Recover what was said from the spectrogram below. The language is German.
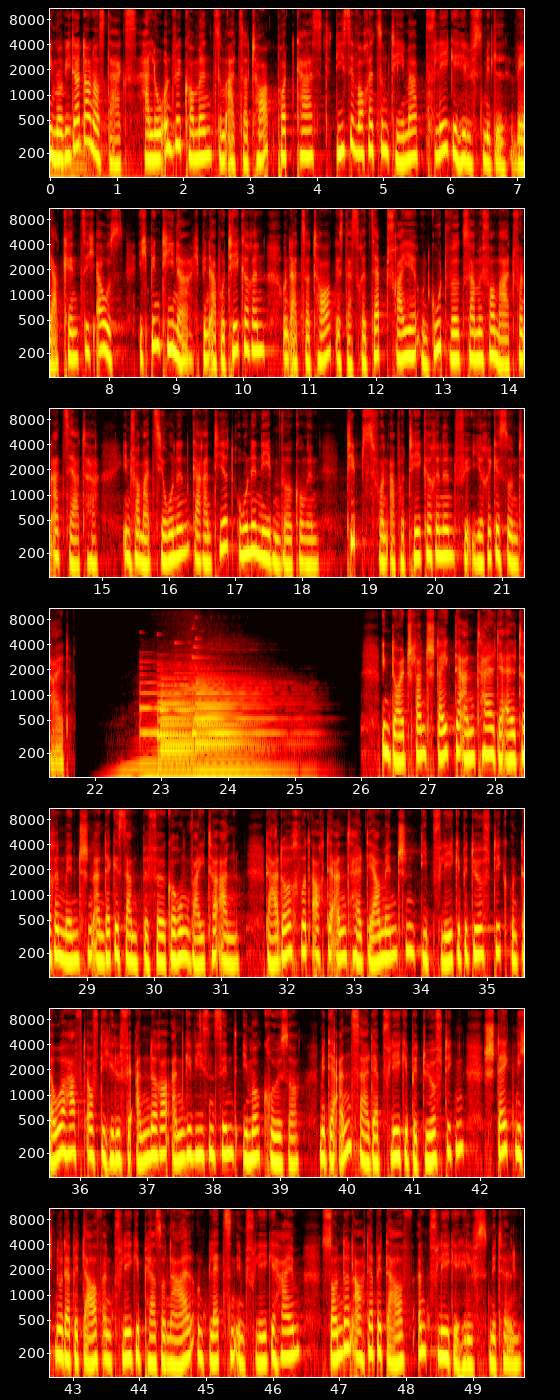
Immer wieder donnerstags. Hallo und willkommen zum Azer Talk Podcast. Diese Woche zum Thema Pflegehilfsmittel. Wer kennt sich aus? Ich bin Tina, ich bin Apothekerin und Azer Talk ist das rezeptfreie und gut wirksame Format von Azerta. Informationen garantiert ohne Nebenwirkungen. Tipps von Apothekerinnen für ihre Gesundheit. In Deutschland steigt der Anteil der älteren Menschen an der Gesamtbevölkerung weiter an. Dadurch wird auch der Anteil der Menschen, die pflegebedürftig und dauerhaft auf die Hilfe anderer angewiesen sind, immer größer. Mit der Anzahl der Pflegebedürftigen steigt nicht nur der Bedarf an Pflegepersonal und Plätzen im Pflegeheim, sondern auch der Bedarf an Pflegehilfsmitteln.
